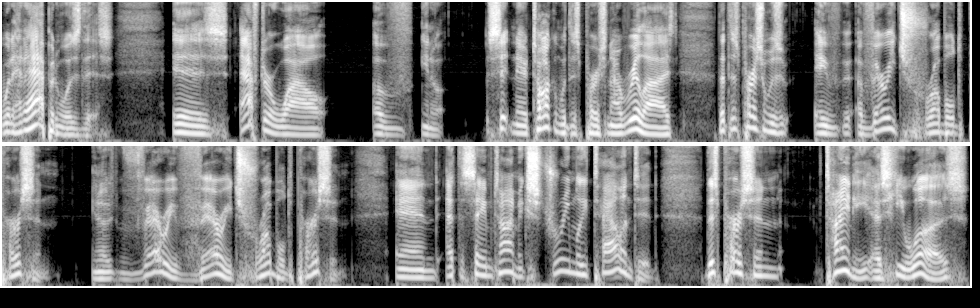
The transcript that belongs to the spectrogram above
what had happened was this is after a while of, you know, sitting there talking with this person, I realized that this person was a, a very troubled person, you know, very, very troubled person. And at the same time, extremely talented. This person, tiny as he was,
